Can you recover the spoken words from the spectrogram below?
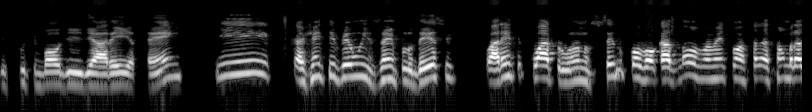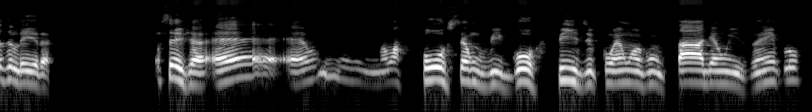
de futebol de, de areia tem, e a gente vê um exemplo desse, 44 anos, sendo convocado novamente para uma seleção brasileira. Ou seja, é, é um, é uma força, é um vigor físico, é uma vontade, é um exemplo.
